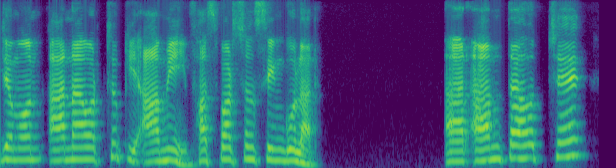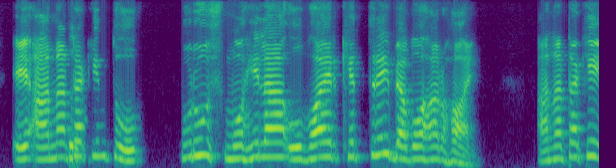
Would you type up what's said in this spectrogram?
যেমন আনা অর্থ কি? আমি ফার্স্ট পার্সন সিঙ্গুলার আর আনতা হচ্ছে, এই আনাটা কিন্তু পুরুষ, মহিলা, উভয়ের ক্ষেত্রেই ব্যবহার হয়। আনাটা কি?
